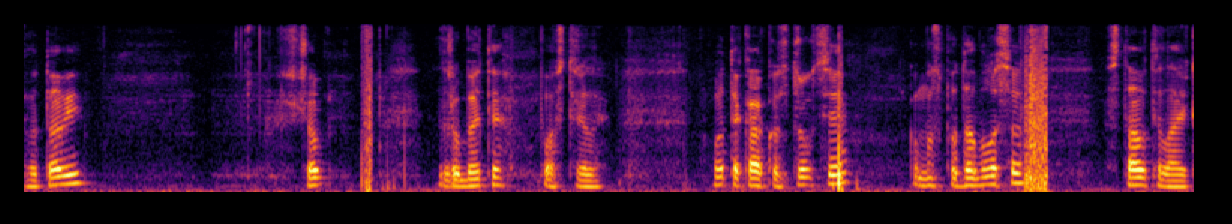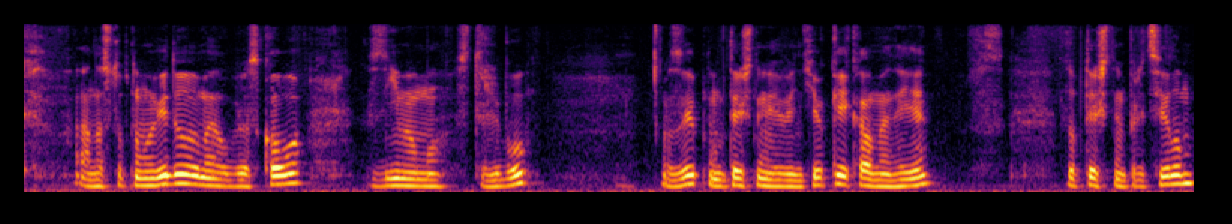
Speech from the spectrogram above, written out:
готові, щоб зробити постріли. Ось така конструкція. Кому сподобалося, ставте лайк. А в наступному відео ми обов'язково знімемо стрільбу з пневматичної гвинтівки, яка в мене є, з- оптичним прицілом.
